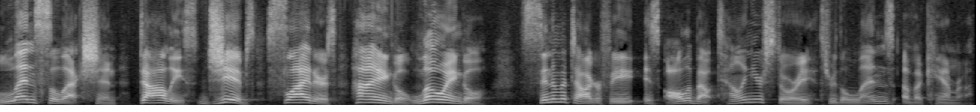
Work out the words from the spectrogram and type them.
lens selection, dollies, jibs, sliders, high angle, low angle. Cinematography is all about telling your story through the lens of a camera.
